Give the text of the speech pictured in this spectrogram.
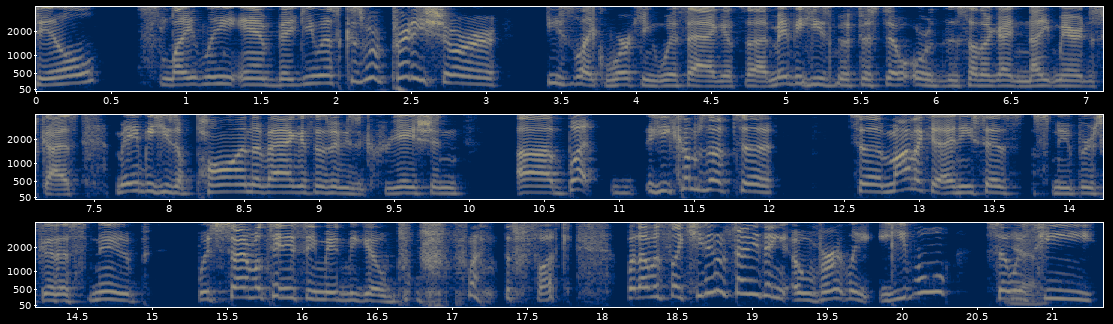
still slightly ambiguous because we're pretty sure he's like working with Agatha. Maybe he's Mephisto or this other guy, Nightmare disguise. Maybe he's a pawn of Agatha's. Maybe he's a creation. Uh, but he comes up to to Monica and he says, Snooper's gonna snoop, which simultaneously made me go, What the fuck? But I was like, he didn't say anything overtly evil. So is he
